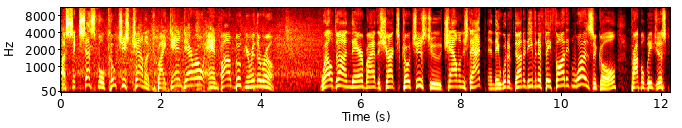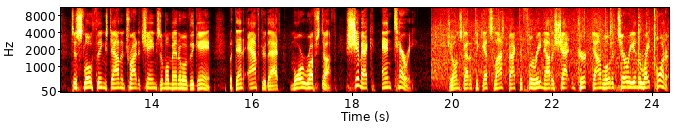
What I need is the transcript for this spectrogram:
A successful coach's challenge by Dan Darrow and Bob Boughner in the room. Well done there by the Sharks coaches to challenge that, and they would have done it even if they thought it was a goal, probably just to slow things down and try to change the momentum of the game. But then after that, more rough stuff. Simek and Terry. Jones got it to Getzlaf, back to Fleury, now to Shattenkirk, down low to Terry in the right corner.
